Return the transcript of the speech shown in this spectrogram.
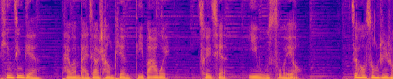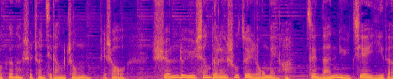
听经典，台湾百家唱片第八位，崔健一无所有。最后送这首歌呢，是专辑当中这首旋律相对来说最柔美哈、最男女皆宜的《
